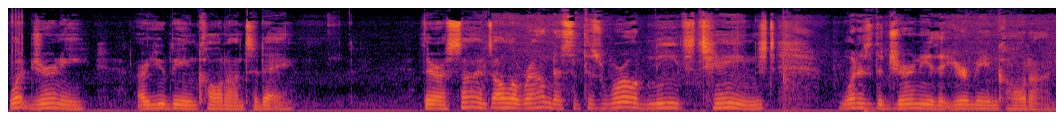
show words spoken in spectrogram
what journey are you being called on today? There are signs all around us that this world needs changed. What is the journey that you're being called on?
